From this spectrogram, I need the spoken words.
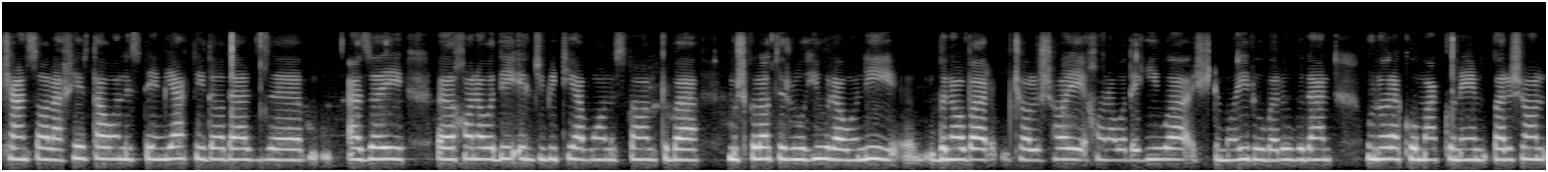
چند سال اخیر توانستیم یک تعداد از اعضای خانواده LGBT افغانستان که به مشکلات روحی و روانی بنابر چالش های خانوادگی و اجتماعی روبرو بودن اونا را کمک کنیم. برشان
